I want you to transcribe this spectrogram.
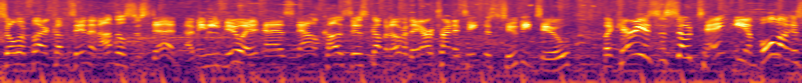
Solar Flare comes in and Andel's just dead. I mean, he knew it as now Cuz is coming over. They are trying to take this 2v2, but Keria is just so tanky, and Bulldog is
